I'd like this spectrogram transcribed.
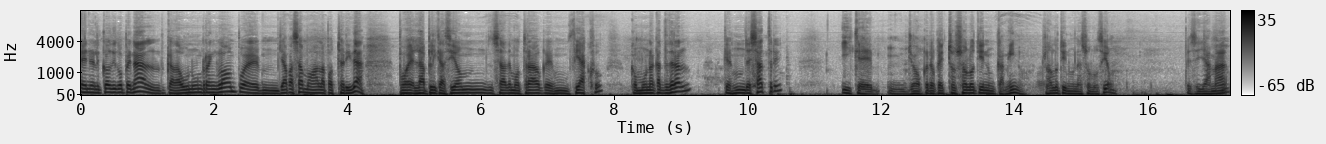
en el Código Penal cada uno un renglón, pues mm, ya pasamos a la posteridad. Pues la aplicación se ha demostrado que es un fiasco, como una catedral, que es un desastre y que yo creo que esto solo tiene un camino, solo tiene una solución que se llama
